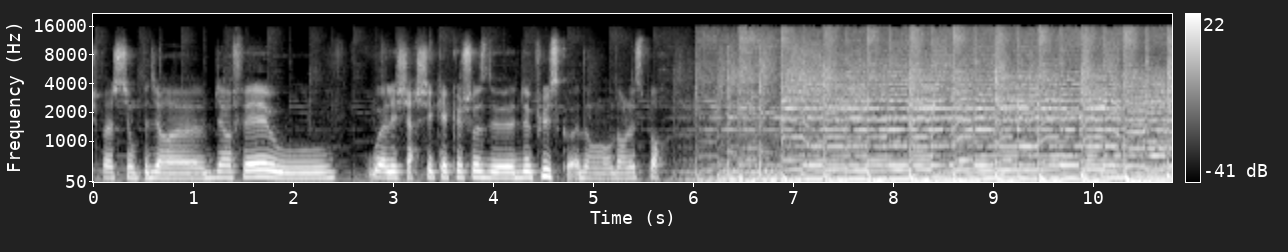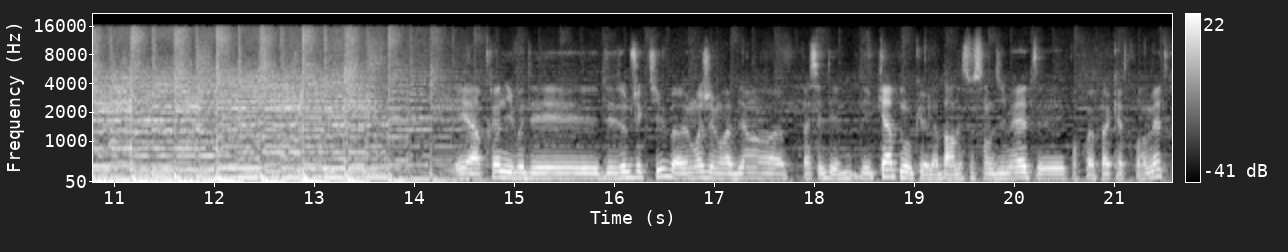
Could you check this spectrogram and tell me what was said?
sais pas si on peut dire bien fait ou, ou aller chercher quelque chose de, de plus quoi, dans, dans le sport. Et après, au niveau des, objectifs, bah, moi j'aimerais bien euh, passer des, caps, donc euh, la barre des 70 mètres et pourquoi pas 80 mètres.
